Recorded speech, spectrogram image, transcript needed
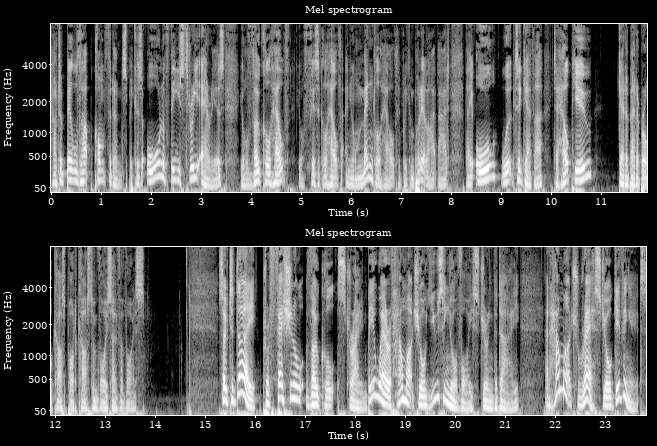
how to build up confidence because all of these three areas your vocal health, your physical health, and your mental health, if we can put it like that they all work together to help you get a better broadcast podcast and voice over voice. So, today, professional vocal strain. Be aware of how much you're using your voice during the day and how much rest you're giving it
